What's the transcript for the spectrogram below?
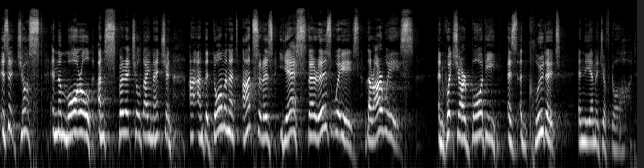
Is it just in the moral and spiritual dimension? And the dominant answer is yes, there is ways, there are ways in which our body is included in the image of God.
